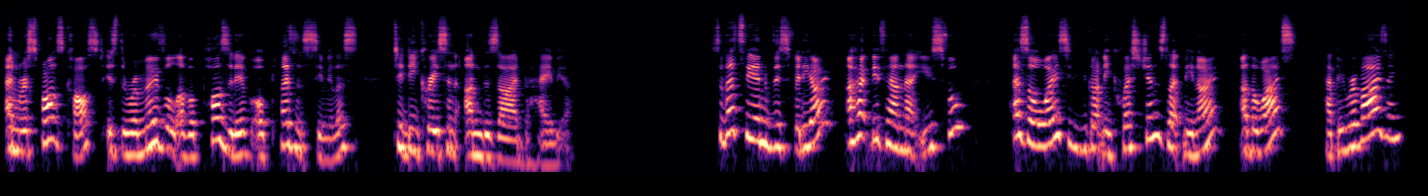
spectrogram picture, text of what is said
And response cost is the removal of a positive or pleasant stimulus to decrease an undesired behavior. So that's the end of this video. I hope you found that useful. As always, if you've got any questions, let me know. Otherwise, happy revising.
